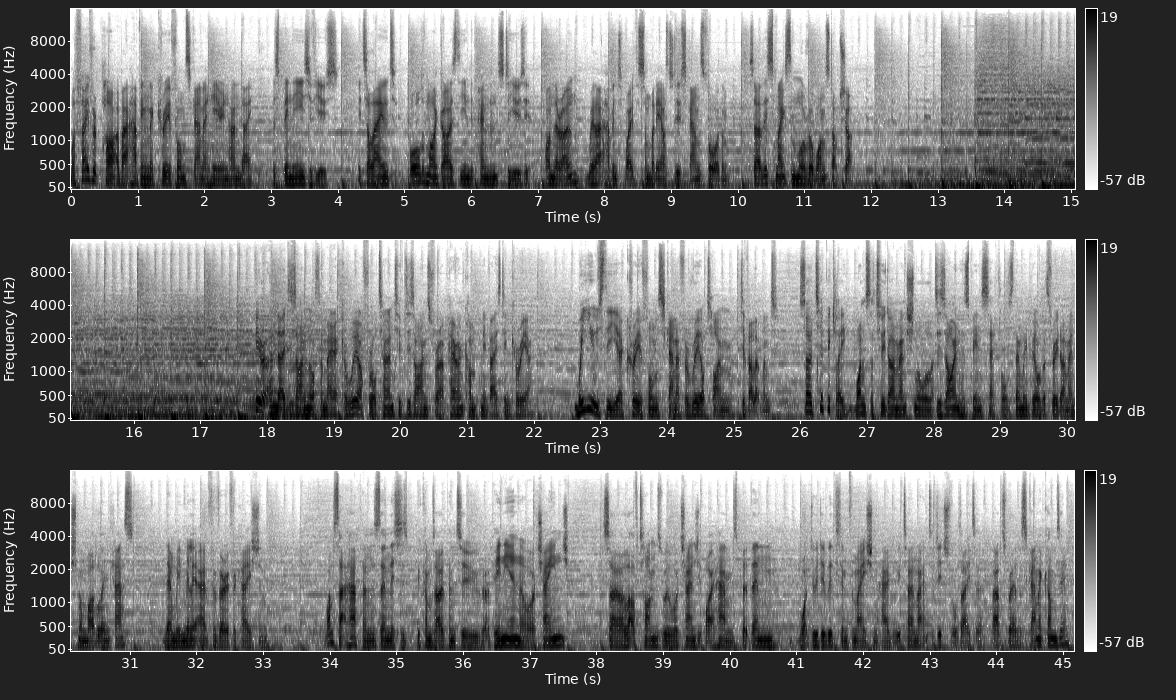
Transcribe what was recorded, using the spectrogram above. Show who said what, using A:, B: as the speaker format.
A: My favourite part about having the Creaform scanner here in Hyundai has been the ease of use. It's allowed all of my guys the independence to use it on their own without having to wait for somebody else to do scans for them. So this makes them more of a one-stop shop. Here at Hyundai Design North America, we offer alternative designs for our parent company based in Korea. We use the uh, Creaform scanner for real-time development. So typically, once the two-dimensional design has been settled, then we build a three-dimensional model in CAS, then we mill it out for verification. Once that happens, then this is, becomes open to opinion or change. So a lot of times we will change it by hand, but then what do we do with this information? How do we turn that into digital data? That's where the scanner comes in.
